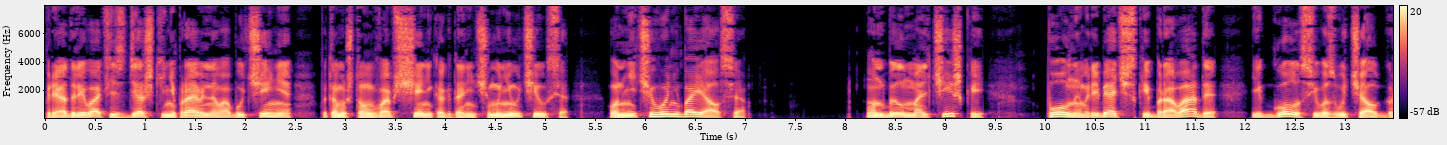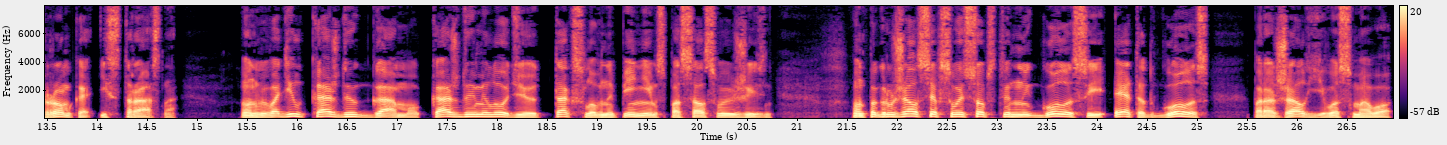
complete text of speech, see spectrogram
преодолевать издержки неправильного обучения, потому что он вообще никогда ничему не учился. Он ничего не боялся. Он был мальчишкой, полным ребяческой бравады, и голос его звучал громко и страстно. Он выводил каждую гамму, каждую мелодию так, словно пением спасал свою жизнь – он погружался в свой собственный голос, и этот голос поражал его самого.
